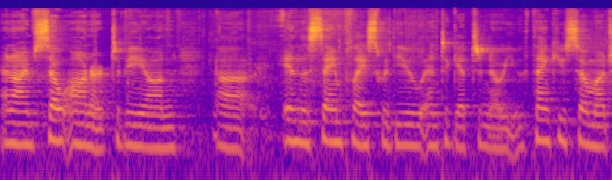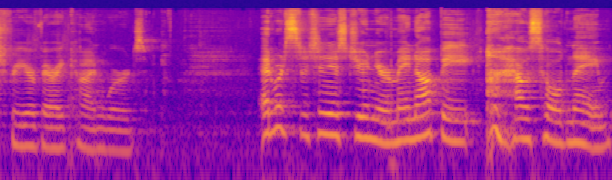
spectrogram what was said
and I'm so honored to be on uh, in the same place with you and to get to know you. Thank you so much for your very kind words. Edward Stettinius Jr. may not be a household name,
